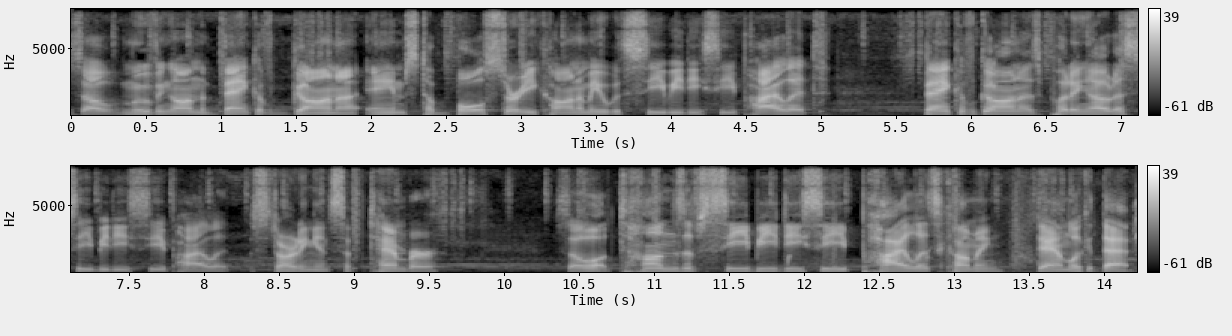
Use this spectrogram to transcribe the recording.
So, moving on, the Bank of Ghana aims to bolster economy with CBDC pilot. Bank of Ghana is putting out a CBDC pilot starting in September. So, tons of CBDC pilots coming. Damn, look at that.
